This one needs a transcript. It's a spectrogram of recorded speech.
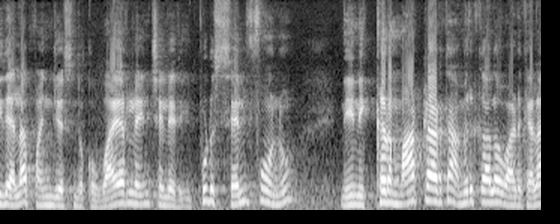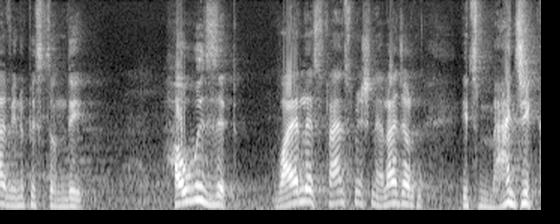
ఇది ఎలా పనిచేస్తుంది? ఒక వైర్ లైన్ చెల్లేది ఇప్పుడు సెల్ ఫోను నేను ఇక్కడ మాట్లాడితే అమెరికాలో వాడికి ఎలా వినిపిస్తుంది? How is it wireless transmission ఎలా జరుగుతుంది? ఇట్స్ మ్యాజిక్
